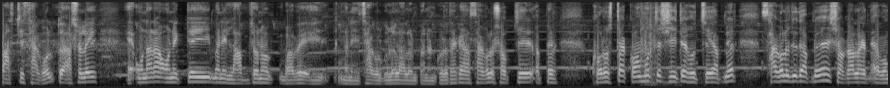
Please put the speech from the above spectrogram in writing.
পাঁচটি ছাগল। তো আসলে ওনারা অনেকটাই মানে লাভজনকভাবে এই মানে ছাগলগুলো লালন পালন করে থাকে। আর ছাগলের সবচেয়ে আপনার খরচটা কম হচ্ছে সেটা হচ্ছে আপনার ছাগলে যদি আপনি সকালে এবং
